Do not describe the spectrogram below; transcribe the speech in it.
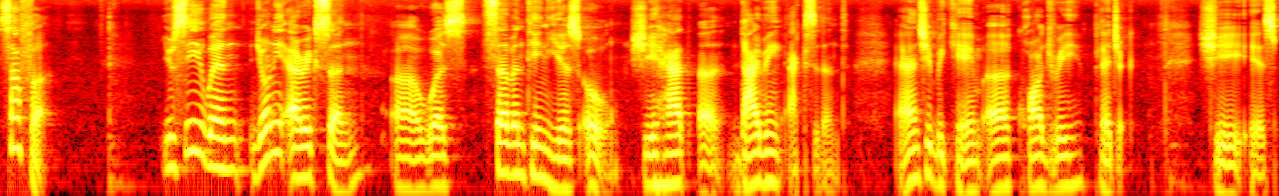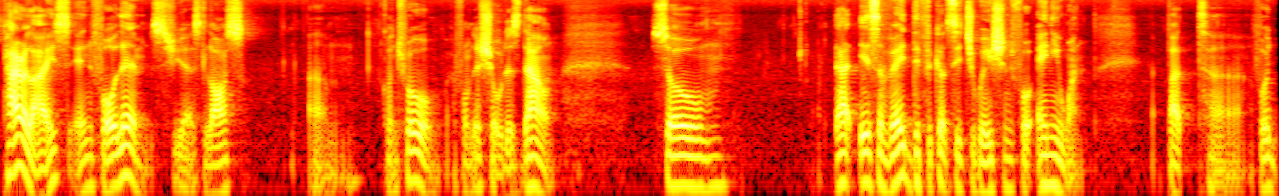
Suffer. You see, when Joni Eareckson uh, was 17 years old, she had a diving accident and she became a quadriplegic. She is paralyzed in four limbs. She has lost um, control from the shoulders down. So that is a very difficult situation for anyone. But uh, for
